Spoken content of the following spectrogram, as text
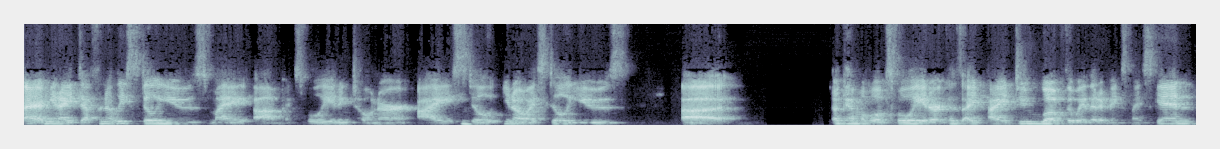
I mean, I definitely still use my um, exfoliating toner. I mm-hmm. still, you know, I still use uh, a chemical exfoliator because I, I do love the way that it makes my skin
